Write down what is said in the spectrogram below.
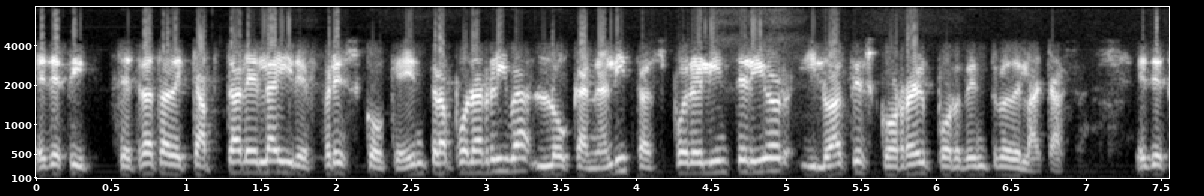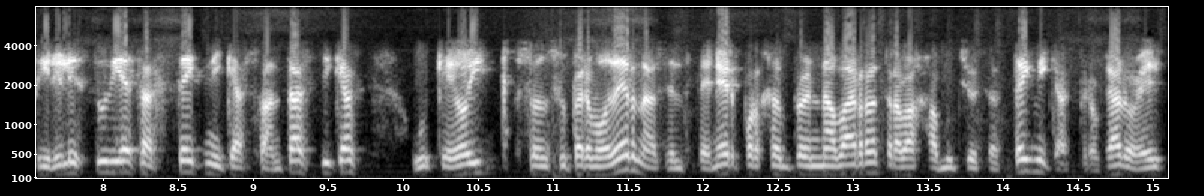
Es decir, se trata de captar el aire fresco que entra por arriba, lo canalizas por el interior y lo haces correr por dentro de la casa. Es decir, él estudia esas técnicas fantásticas que hoy son súper modernas. El CENER, por ejemplo, en Navarra trabaja mucho esas técnicas, pero claro, él,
